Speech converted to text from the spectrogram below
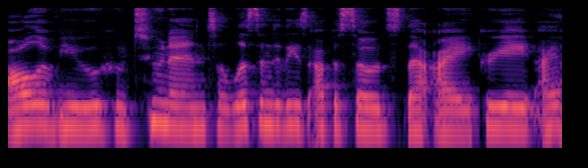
all of you who tune in to listen to these episodes that I create. I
